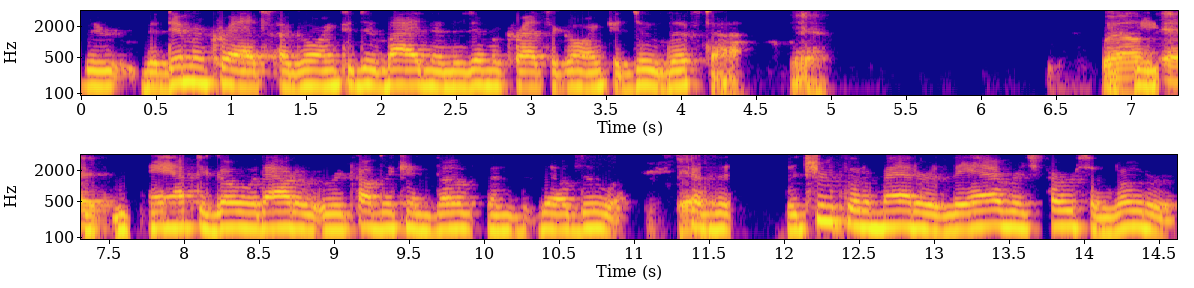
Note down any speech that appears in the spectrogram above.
the, the Democrats are going to do. Biden and the Democrats are going to do this time. Yeah. Well, if they have to go without a Republican vote, then they'll do it. Because yeah. the, the truth of the matter is, the average person voter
